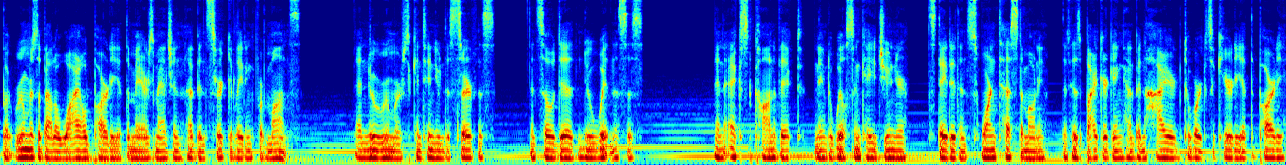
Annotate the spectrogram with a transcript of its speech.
but rumors about a wild party at the mayor's mansion had been circulating for months, and new rumors continued to surface, and so did new witnesses. An ex convict named Wilson K. Jr. stated in sworn testimony that his biker gang had been hired to work security at the party.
